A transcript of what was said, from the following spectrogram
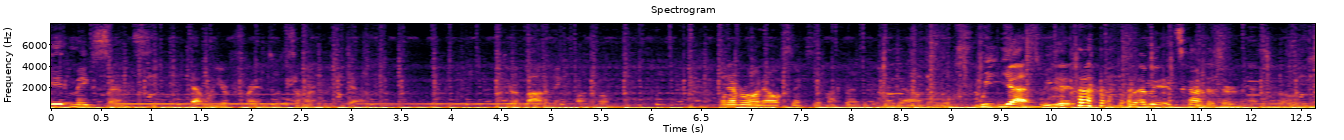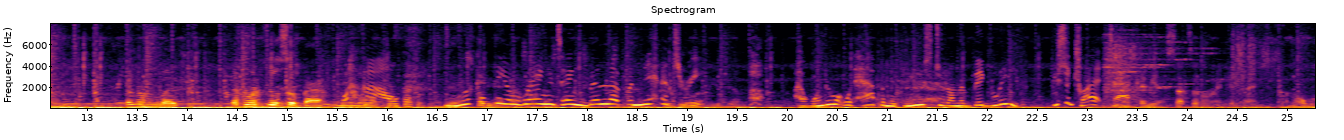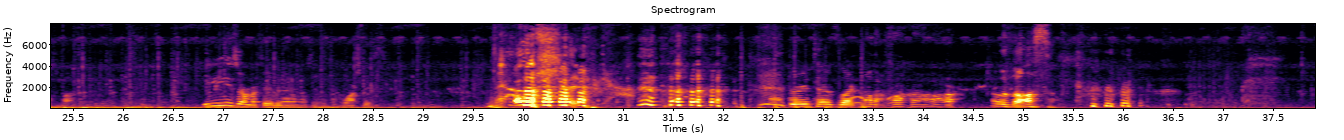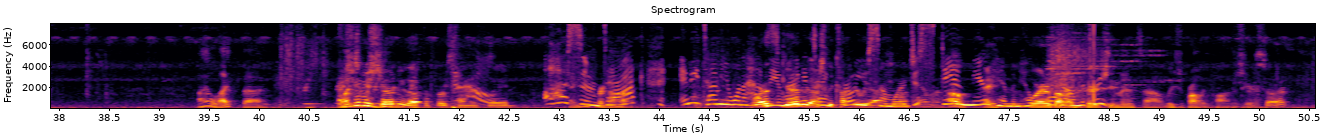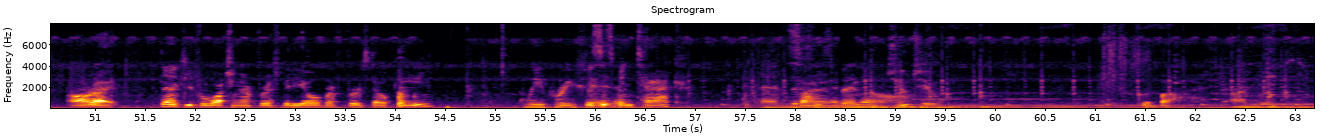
It makes sense that when you're friends with someone who's deaf, you're allowed to make fun of them. And everyone else thinks that my friends are being like assholes. We yes, we get. I mean, it's kind of deserving, I suppose. Like, everyone feels so bad for me and like, Wow. "You're such a dick, Look at the orangutan bend that banana tree. love you, Jim. I wonder what would happen if you stood on the big leaf. You should try it, Tak. And yes, that's an orangutan. I'm almost positive. These are my favorite animals. Watch this. Oh shit! Orangutan's like, motherfucker. That was awesome. I like that. I Punch should him have shown again. you that the first time we played. Awesome, for not. Tak. Anytime you want to have that's the good. We orangutan actually throw you somewhere, just camera. stand near Oh, hey, him and he'll we're at pull about down like the 13 tree. minutes out. We should probably pause it here. we start? Alright. Thank you for watching our first video of our first LP. We appreciate it. This has it. been Tak. and this has been off. Juju. Goodbye. Adios.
